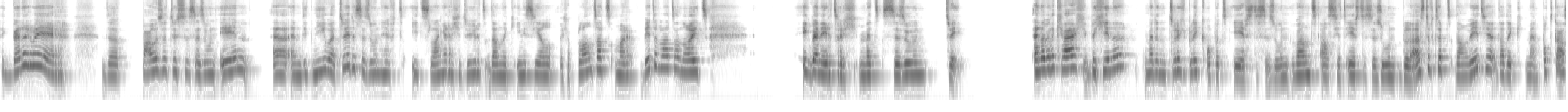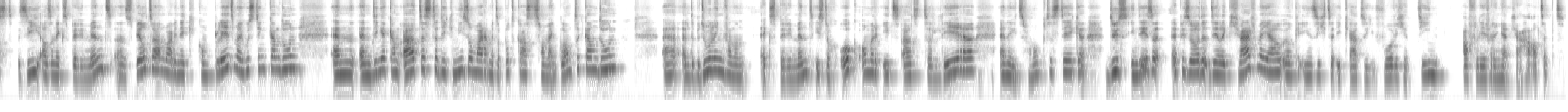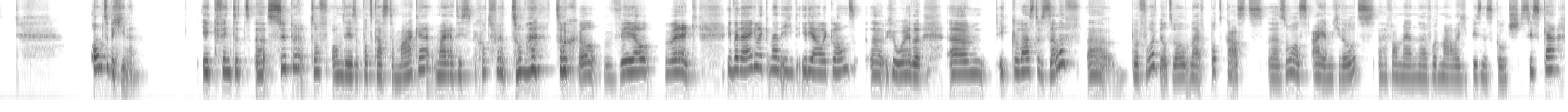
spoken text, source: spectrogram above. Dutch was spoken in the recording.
Ik ben er weer. De pauze tussen seizoen 1 uh, en dit nieuwe tweede seizoen heeft iets langer geduurd dan ik initieel gepland had, maar beter laat dan nooit. Ik ben hier terug met seizoen 2. En dan wil ik graag beginnen met een terugblik op het eerste seizoen. Want als je het eerste seizoen beluisterd hebt, dan weet je dat ik mijn podcast zie als een experiment, een speeltuin waarin ik compleet mijn goesting kan doen en, en dingen kan uittesten die ik niet zomaar met de podcasts van mijn klanten kan doen. Uh, en de bedoeling van een experiment is toch ook om er iets uit te leren en er iets van op te steken. Dus in deze episode deel ik graag met jou welke inzichten ik uit de vorige tien afleveringen gehaald heb. Om te beginnen, ik vind het uh, super tof om deze podcast te maken, maar het is godverdomme toch wel veel werk. Ik ben eigenlijk mijn ideale klant uh, geworden. Um, ik luister zelf uh, bijvoorbeeld wel naar podcasts zoals I Am Groot van mijn voormalige businesscoach Siska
